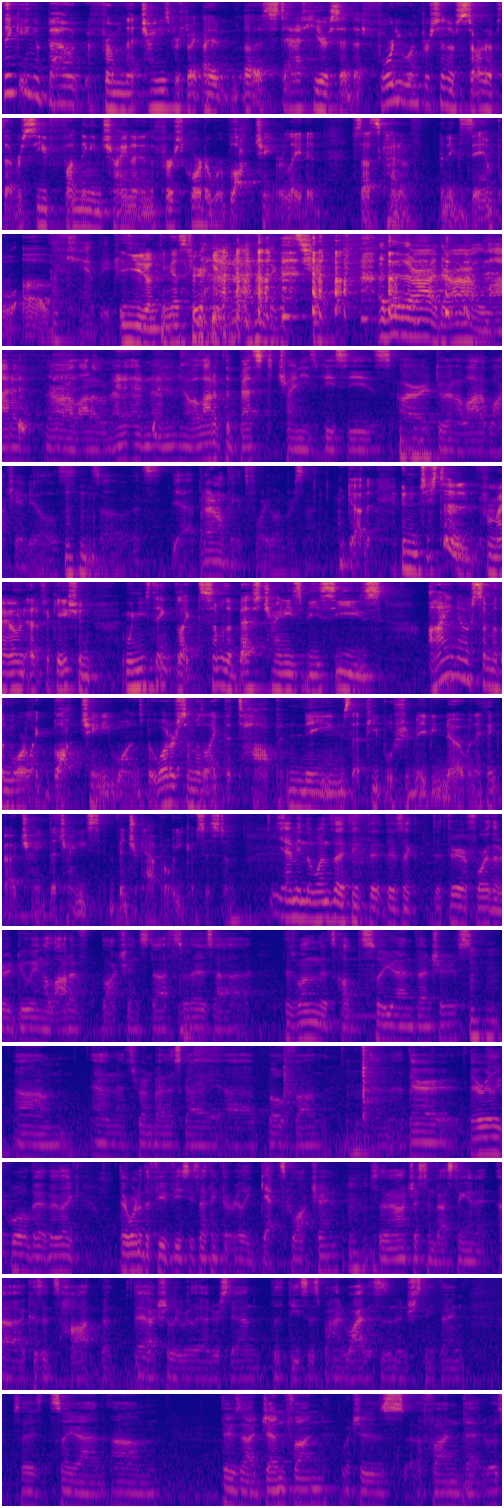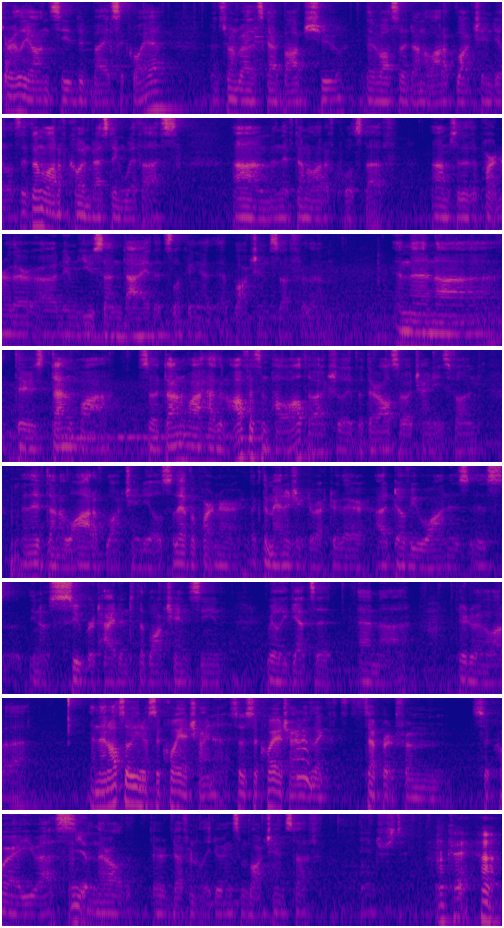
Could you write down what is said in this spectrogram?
thinking about from the Chinese perspective, I a stat here said that 41% of startups that received funding in China in the first quarter were blockchain related. So that's kind of an example of. That can't be true. You don't think that's true? I, don't, I don't think that's true. There are there are a lot of there are a lot of them, and, and, and you know a lot of the best Chinese VCs mm-hmm. are doing a lot of blockchain deals. Mm-hmm. So it's yeah, but I don't think it's forty one percent. Got it. And just to, for my own edification, when you think like some of the best Chinese VCs, I know some of the more like blockchainy ones, but what are some of like the top names that people should maybe know when they think about China, the Chinese venture capital ecosystem? Yeah, I mean the ones I think that there's like the three or four that are doing a lot of blockchain stuff. So there's uh there's one that's called Ceyuan Ventures, um, and that's run by this guy uh, Bo Feng, and they're they're really cool. They're, they're like they're one of the few VCs I think that really gets blockchain. So they're not just investing in it because it's hot, but they actually really understand the thesis behind why this is an interesting thing. So there's Ceyuan. Um, there's a ZhenFund, which is a fund that was early on seeded by Sequoia. It's run by this guy Bob Xu. They've also done a lot of blockchain deals. They've done a lot of co-investing with us, um, and they've done a lot of cool stuff. Um, so there's a partner there uh, named Yusen Dai that's looking at, at blockchain stuff for them. And then uh, there's Danhua. So Danhua has an office in Palo Alto actually, but they're also a Chinese fund, and they've done a lot of blockchain deals. So they have a partner, like the managing director there, uh, Dovey Wan, is, is you know super tied into the blockchain scene, really gets it, and uh, they're doing a lot of that. And then also you know Sequoia China. So Sequoia China is like separate from Sequoia US, Yep. and they're all they're definitely doing some blockchain stuff. Interesting. Okay. Huh.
